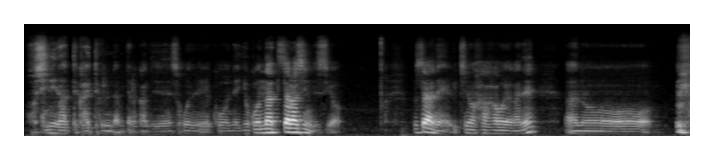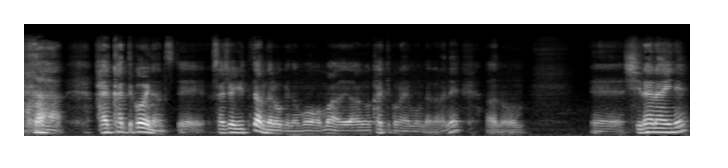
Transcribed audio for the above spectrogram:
星になって帰ってくるんだみたいな感じでねそこでねこうね横になってたらしいんですよそしたらねうちの母親がねあの、まあ早く帰ってこいなんつって最初は言ってたんだろうけどもまああの帰ってこないもんだからねあの、えー、知らないね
